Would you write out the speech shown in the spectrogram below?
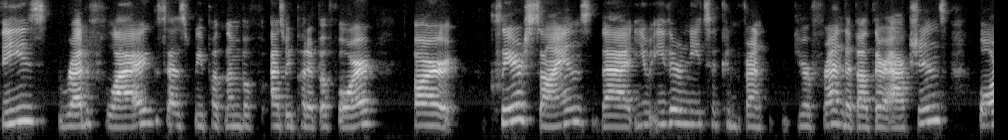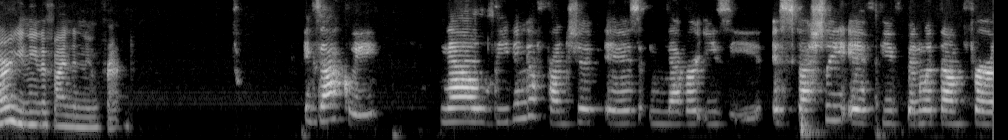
These red flags, as we put them, bef- as we put it before, are clear signs that you either need to confront your friend about their actions or you need to find a new friend. Exactly. Now, leaving a friendship is never easy, especially if you've been with them for,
